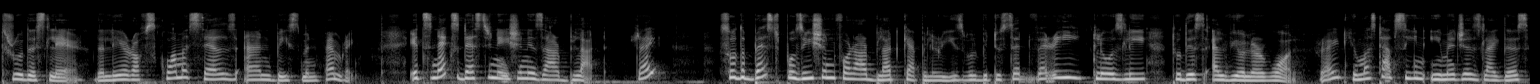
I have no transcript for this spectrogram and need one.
through this layer, the layer of squamous cells and basement membrane. Its next destination is our blood, right? So the best position for our blood capillaries will be to sit very closely to this alveolar wall, right? You must have seen images like this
